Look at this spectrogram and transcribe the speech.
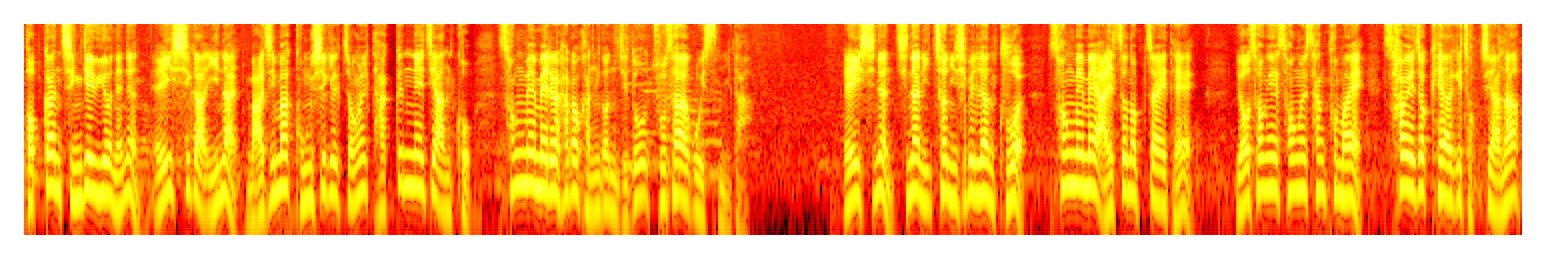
법관 징계위원회는 A씨가 이날 마지막 공식 일정을 다 끝내지 않고 성매매를 하러 간 건지도 조사하고 있습니다. A씨는 지난 2021년 9월 성매매 알선업자에 대해 여성의 성을 상품화해 사회적 해악이 적지 않아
